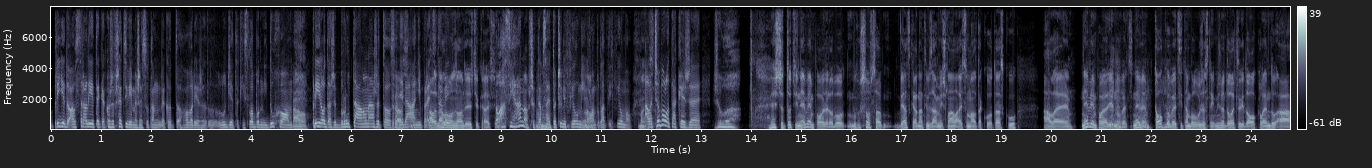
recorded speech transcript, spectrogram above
príde do Austrálie, tak akože všetci vieme, že sú tam, ako to hovoria, že ľudia takí slobodní duchom, áno. príroda, že brutálna, že to Krásne. sa nedá ani predstaviť. Ale na Novom Zelande ešte krajšie. No asi áno, však tam uh-huh. sa aj točili filmy, no. podľa tých filmov. No, ale jasne. čo bolo také, že, že wow, Čo, to ti neviem povedať, lebo už som sa viackrát nad tým zamýšľal, aj som mal takú otázku, ale neviem povedať jednu vec. Neviem. Toľko mm-hmm. vecí tam bolo úžasných. My sme doleteli do Aucklandu a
